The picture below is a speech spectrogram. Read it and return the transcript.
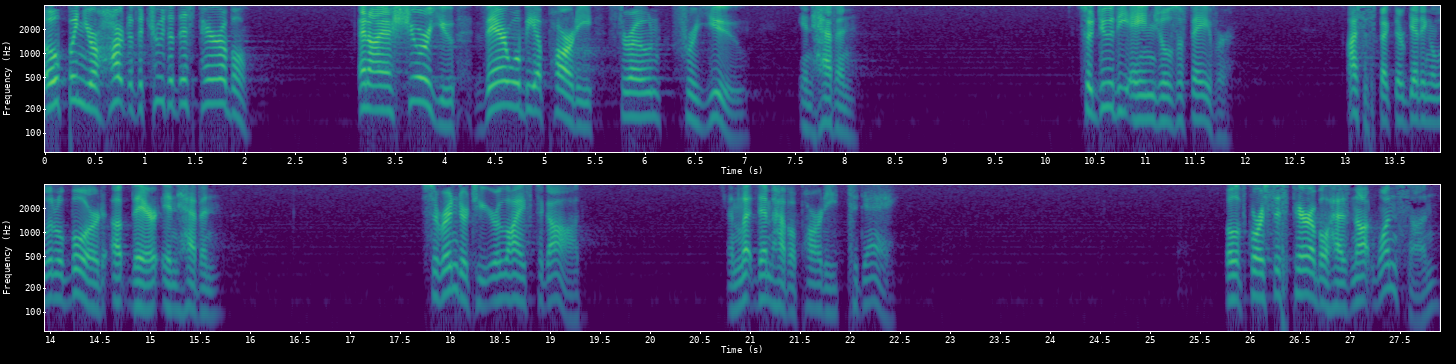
open your heart to the truth of this parable. And I assure you, there will be a party thrown for you in heaven. So do the angels a favor. I suspect they're getting a little bored up there in heaven. Surrender to your life to God and let them have a party today. Well, of course, this parable has not one son,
